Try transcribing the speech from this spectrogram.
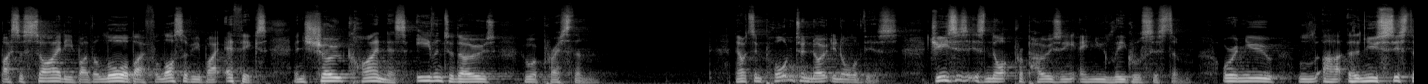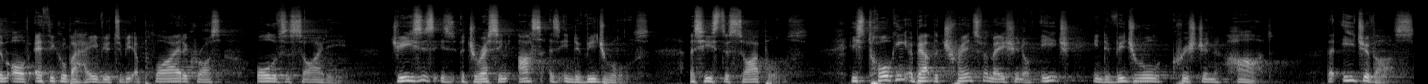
by society, by the law, by philosophy, by ethics, and show kindness even to those who oppress them. Now, it's important to note in all of this Jesus is not proposing a new legal system or a new, uh, a new system of ethical behavior to be applied across all of society. Jesus is addressing us as individuals, as his disciples. He's talking about the transformation of each individual Christian heart. That each of us,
